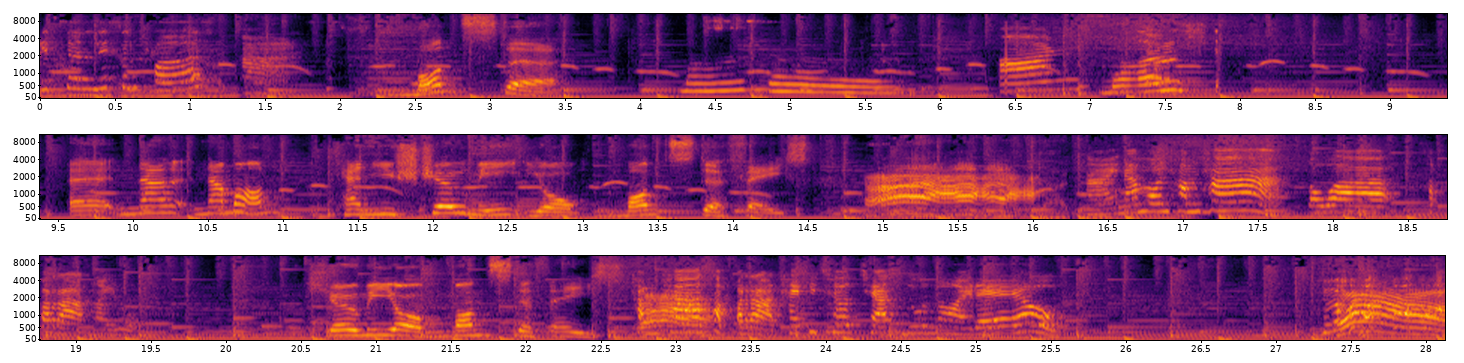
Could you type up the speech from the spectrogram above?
listen listen first อ่า Monster. มอนส Uh, Na- Namon, can you show me your monster face? Ah! ไหนน้ำมนต์ทำท่า ตัวสับประหลาดหน่อยลูก Show me your monster face. ทำท่า Ah! สับประหลาดให้ที่เชิดแชทดูหน่อยเร็ว Ah!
